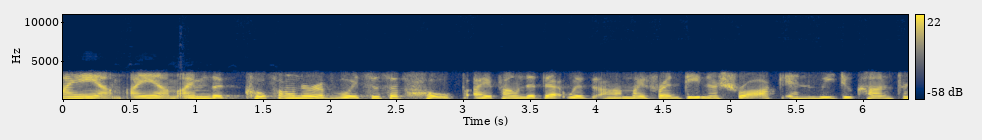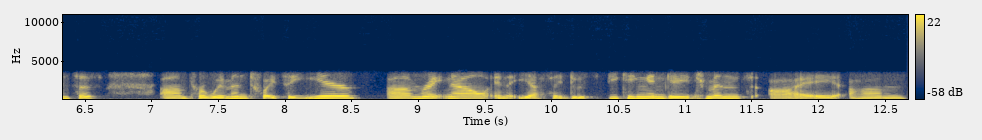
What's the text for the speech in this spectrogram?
I am. I am. I'm the co-founder of Voices of Hope. I founded that with um, my friend Dina Schrock, and we do conferences um, for women twice a year um, right now. And yes, I do speaking engagements. I um,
